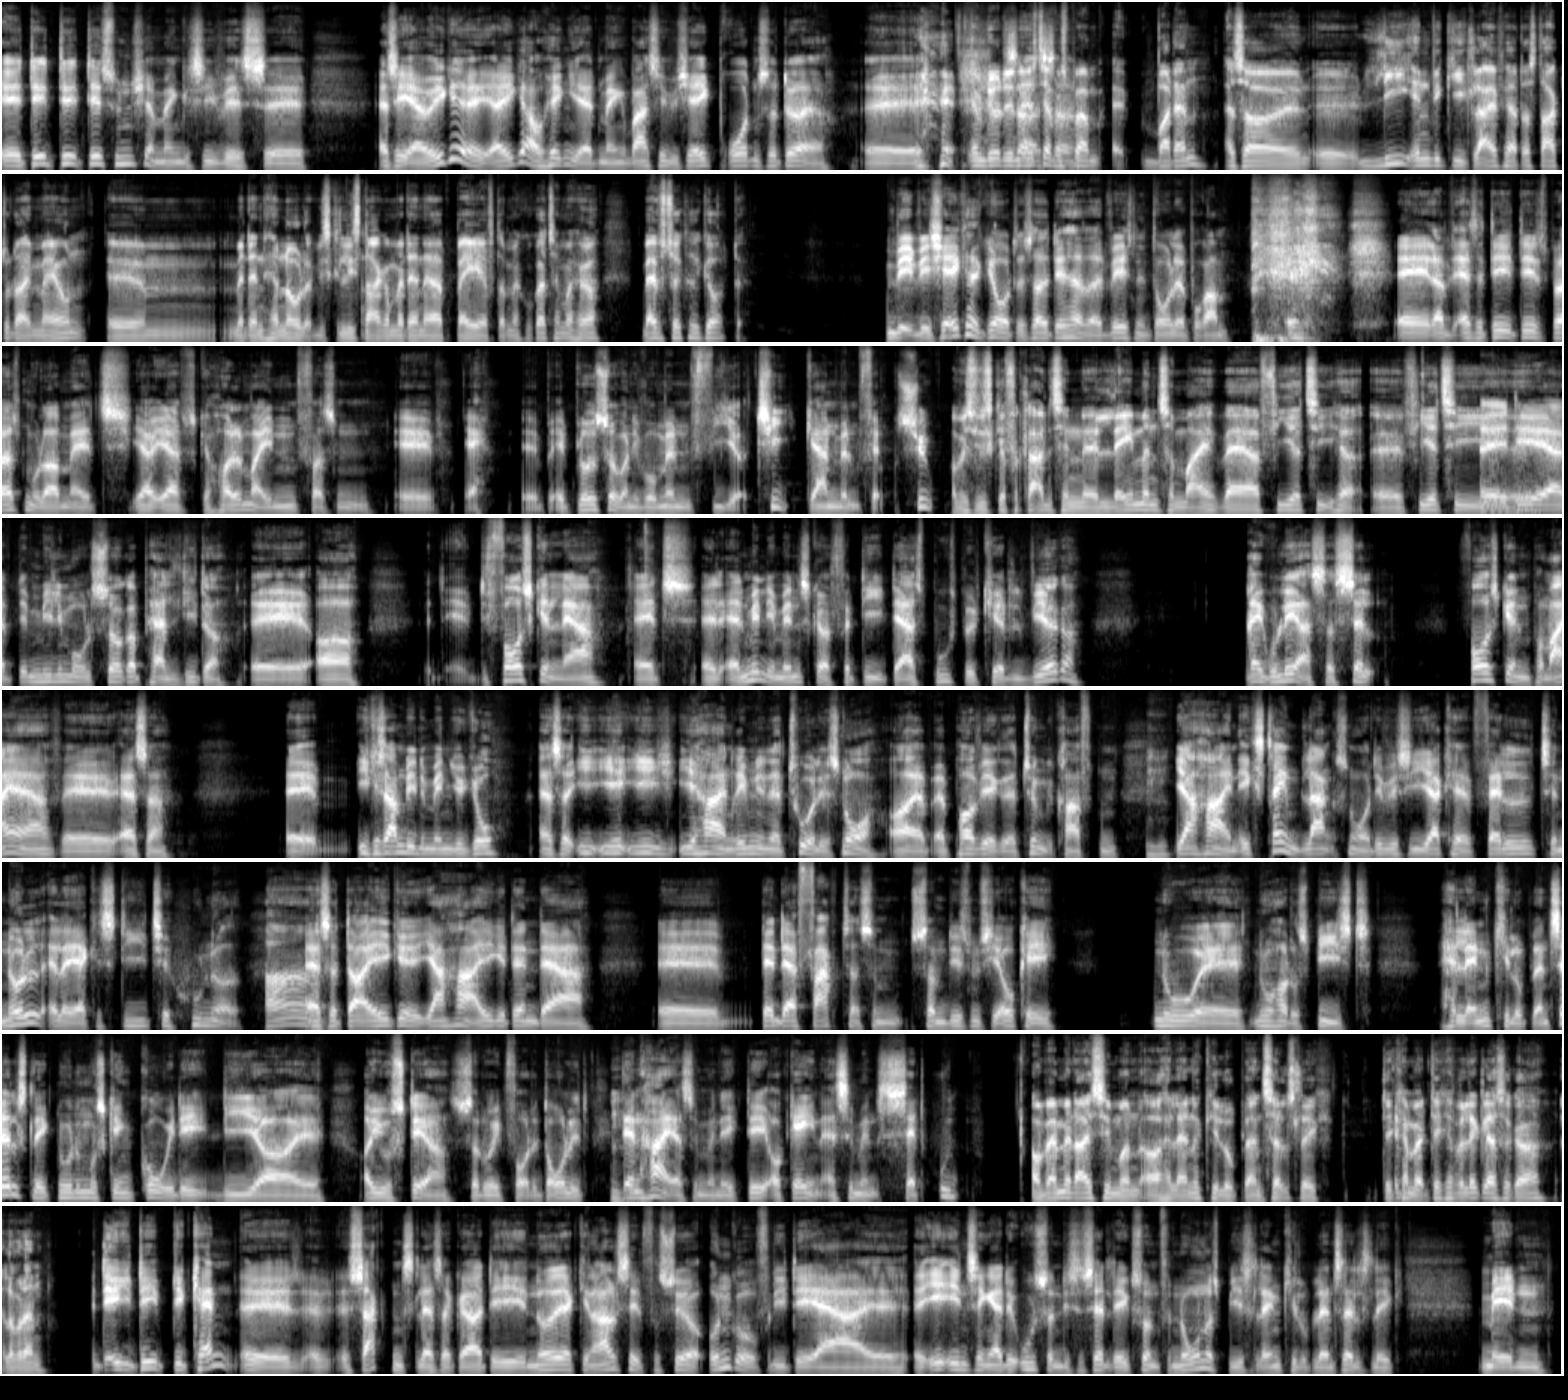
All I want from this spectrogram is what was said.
Øh, det, det, det synes jeg, man kan sige, hvis... Øh, altså, jeg er jo ikke, jeg er ikke afhængig af, at man kan bare sige, hvis jeg ikke bruger den, så dør jeg. Øh, Jamen, det var det så, næste, jeg vil spørge om. Øh, hvordan? Altså, øh, lige inden vi gik live her, der stak du dig i maven øh, med den her nål, og vi skal lige snakke om, hvad den er bagefter, men jeg kunne godt tænke mig at høre, hvad hvis du ikke havde gjort det? Hvis jeg ikke havde gjort det, så havde det her været et væsentligt dårligere program. øh, altså, det, det er et spørgsmål om, at jeg, jeg skal holde mig inden for sådan, øh, ja, et blodsukkerniveau mellem 4 og 10, gerne mellem 5 og 7. Og hvis vi skal forklare det til en uh, layman som mig, hvad er 4 og 10 her? Uh, 4 og 10, uh... Øh, det er det millimol sukker per liter, uh, og det, forskellen er, at, at almindelige mennesker, fordi deres bugspytkirtel virker, regulerer sig selv. Forskellen på mig er, øh, altså, øh, I kan sammenligne det med en jojo. Altså, I, I, I har en rimelig naturlig snor og er, er påvirket af tyngdekraften. Mm-hmm. Jeg har en ekstremt lang snor, det vil sige, at jeg kan falde til 0, eller jeg kan stige til 100. Ah. Altså, der er ikke, jeg har ikke den der, øh, den der faktor, som, som ligesom siger, okay, nu, øh, nu har du spist halvanden kilo blandt selvslik, nu er det måske en god idé lige at, øh, at justere, så du ikke får det dårligt. Mm. Den har jeg simpelthen ikke. Det organ er simpelthen sat ud. Og hvad med dig, Simon, og halvandet kilo blandt selvslik? Det kan, man, det kan vel ikke lade sig gøre, eller hvordan? Det, det, det kan øh, sagtens lade sig gøre. Det er noget, jeg generelt set forsøger at undgå, fordi det er... Øh, en ting er, det er usundt i sig selv. Det er ikke sundt for nogen at spise halvanden kilo blandt selvslik. Men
